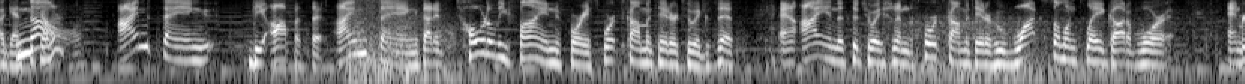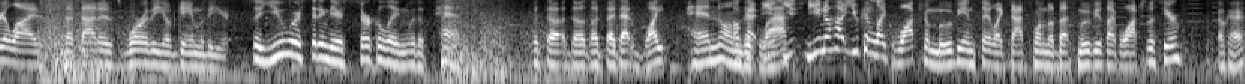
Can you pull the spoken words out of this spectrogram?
against each other? No, I'm saying the opposite. I'm saying that it's totally fine for a sports commentator to exist, and I, in this situation, am the sports commentator who watched someone play God of War and realized that that is worthy of Game of the Year. So you were sitting there circling with a pen, with the, the, the, that white pen on the Okay, you, glass. you, you know how you can like watch a movie and say like that's one of the best movies I've watched this year? okay.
